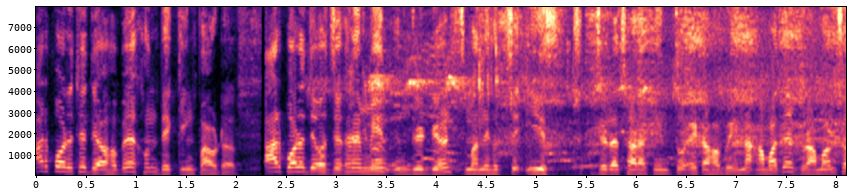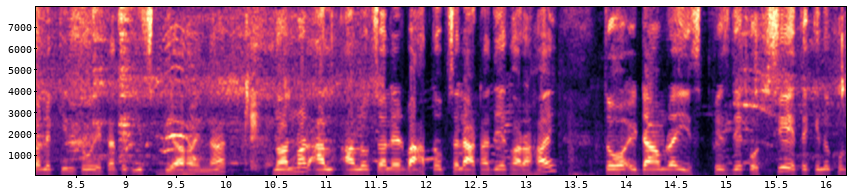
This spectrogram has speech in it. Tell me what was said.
তারপরেতে দেওয়া হবে এখন বেকিং পাউডার। তারপরে দেওয়া হচ্ছে এখানে মেন ইনগ্রিডিয়েন্টস মানে হচ্ছে ইস্ট যেটা ছাড়া কিন্তু এটা হবেই না। আমাদের গ্রামাঞ্চলে কিন্তু এটাতে ইস্ট দেওয়া হয় না। নর্মাল আলু চালের বা আতপ চালের আটা দিয়ে করা হয়। তো এটা আমরা ইস্ট ফিস দিয়ে করছি, এতে কিন্তু খুব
